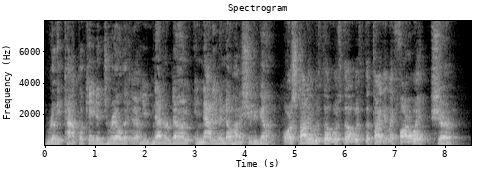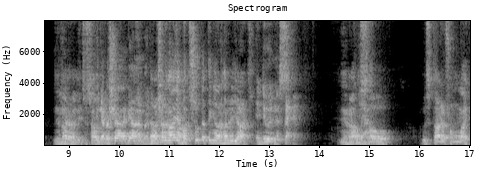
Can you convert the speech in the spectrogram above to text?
really complicated drill that Yeah. you've never done and not even know how to shoot a gun. Or starting with the with the with the target like far away. Sure. You know, I need to start. You never shot a gun, but Never shot a gun, yeah, but shoot that thing at 100 yards. and do it in a second. You know, Yeah. so we started from like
